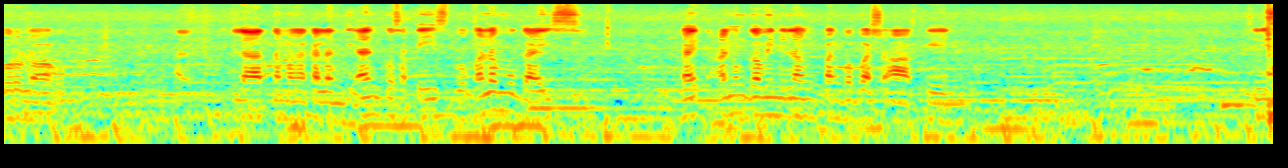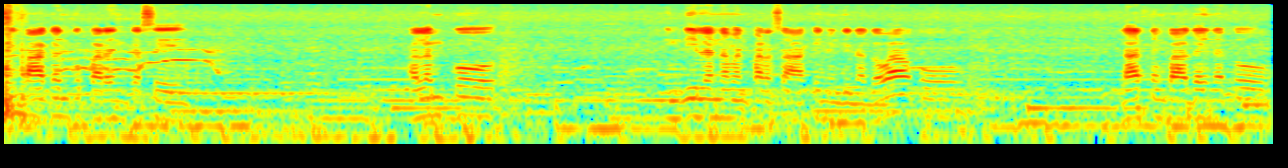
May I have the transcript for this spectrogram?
puro lang ako ah, lahat ng mga kalandian ko sa Facebook. Alam mo guys, kahit anong gawin nilang pangbabash sa akin, sinisipagan ko pa rin kasi alam ko hindi lang naman para sa akin yung ginagawa ko. Lahat ng bagay na to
